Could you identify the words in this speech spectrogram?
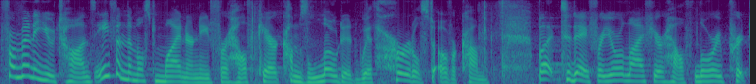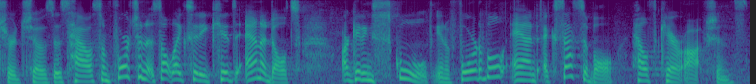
For many Utahns, even the most minor need for health care comes loaded with hurdles to overcome. But today, for Your Life, Your Health, Lori Pritchard shows us how some fortunate Salt Lake City kids and adults are getting schooled in affordable and accessible health care options.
